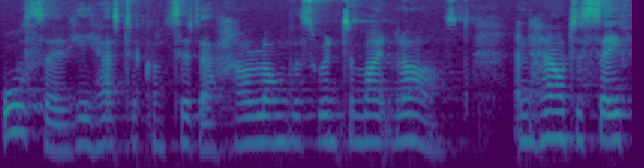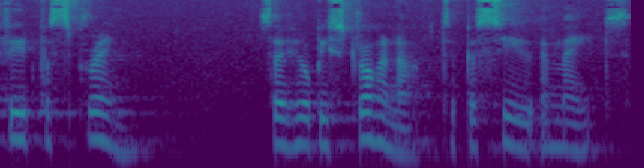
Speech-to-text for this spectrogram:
also, he has to consider how long this winter might last and how to save food for spring, so he'll be strong enough to pursue a mate.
